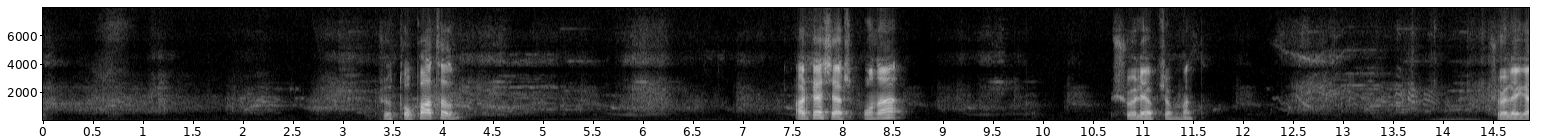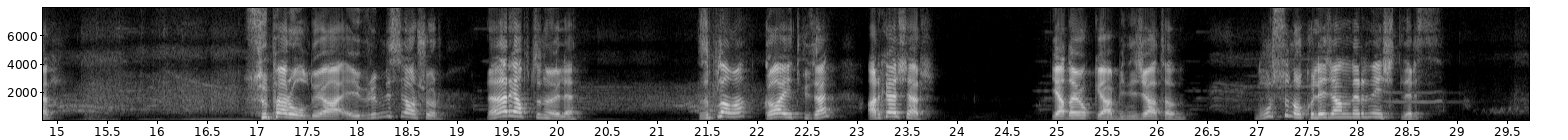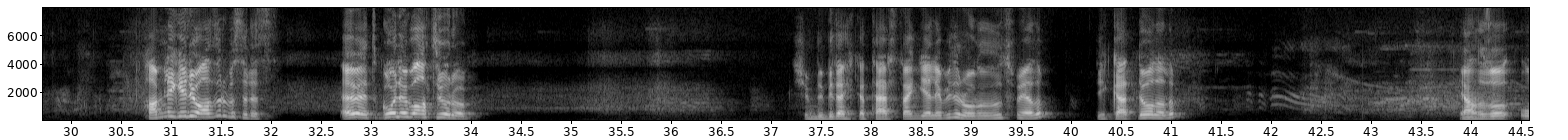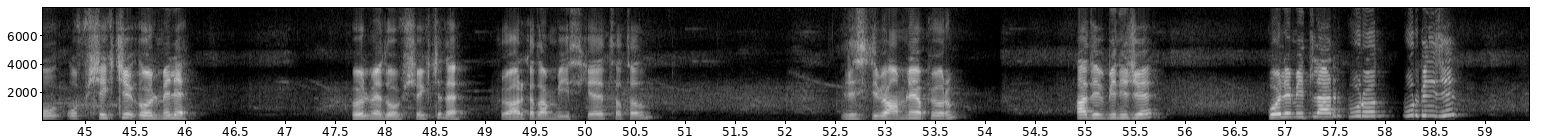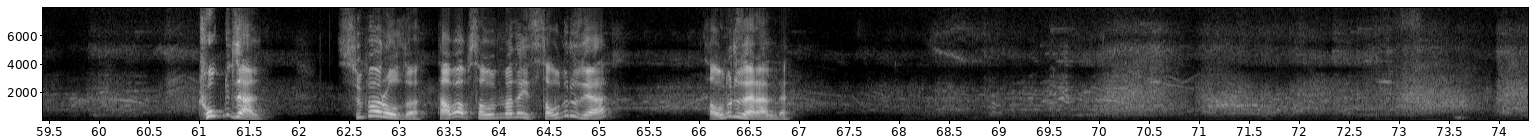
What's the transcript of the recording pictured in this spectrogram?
Şu topu atalım. Arkadaşlar ona şöyle yapacağım ben. Şöyle gel. Süper oldu ya. Evrimli silahşör. Neler yaptın öyle? Zıplama. Gayet güzel. Arkadaşlar. Ya da yok ya. Binici atalım. Vursun o kule canlarını eşitleriz. Hamle geliyor. Hazır mısınız? Evet. Golemi atıyorum. Şimdi bir dakika. Tersten gelebilir. Onu unutmayalım. Dikkatli olalım. Yalnız o, o, o fişekçi ölmeli. Ölmedi o fişekçi de. Şu arkadan bir iskelet atalım. Riskli bir hamle yapıyorum. Hadi binici. Golemitler vurun. Vur binici. Çok güzel. Süper oldu. Tamam savunmadayız. Savunuruz ya. Savunuruz herhalde.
